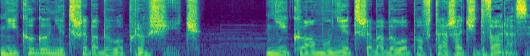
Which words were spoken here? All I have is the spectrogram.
Nikogo nie trzeba było prosić, nikomu nie trzeba było powtarzać dwa razy.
